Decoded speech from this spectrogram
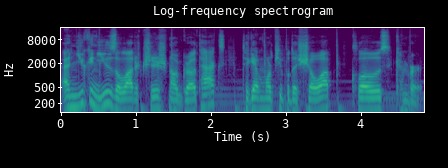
And you can use a lot of traditional growth hacks to get more people to show up, close, convert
